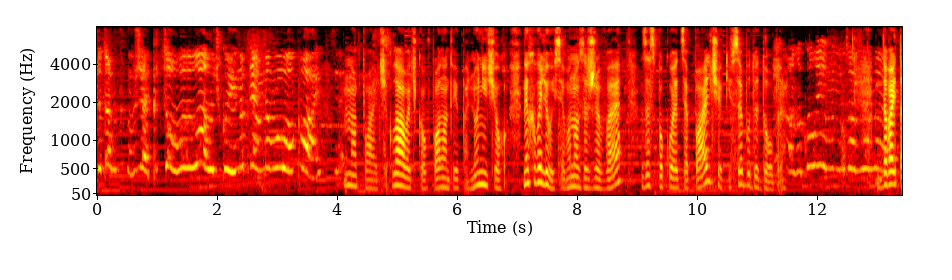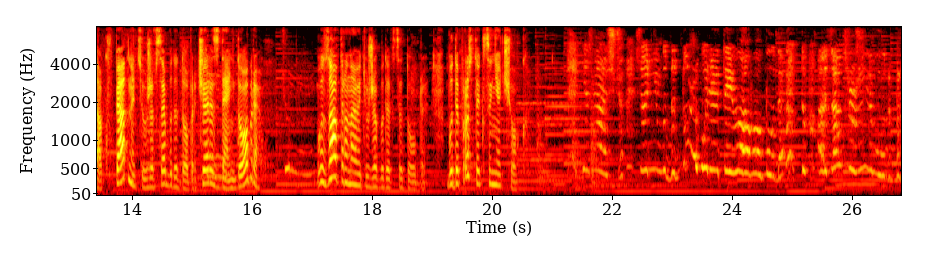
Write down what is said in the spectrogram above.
то там вже підсовували лавочку і напрям на мого пальця. На пальчик, лавочка впала на твій пальчик. Ну нічого, не хвилюйся, воно заживе, заспокоїться пальчик і все буде добре. Але? Давай так, в п'ятницю вже все буде добре. Через день, добре? Бо завтра навіть уже буде все добре. Буде просто як синячок. Я знаю, що сьогодні буде дуже боліти і лава буде, то, а завтра вже не буде без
